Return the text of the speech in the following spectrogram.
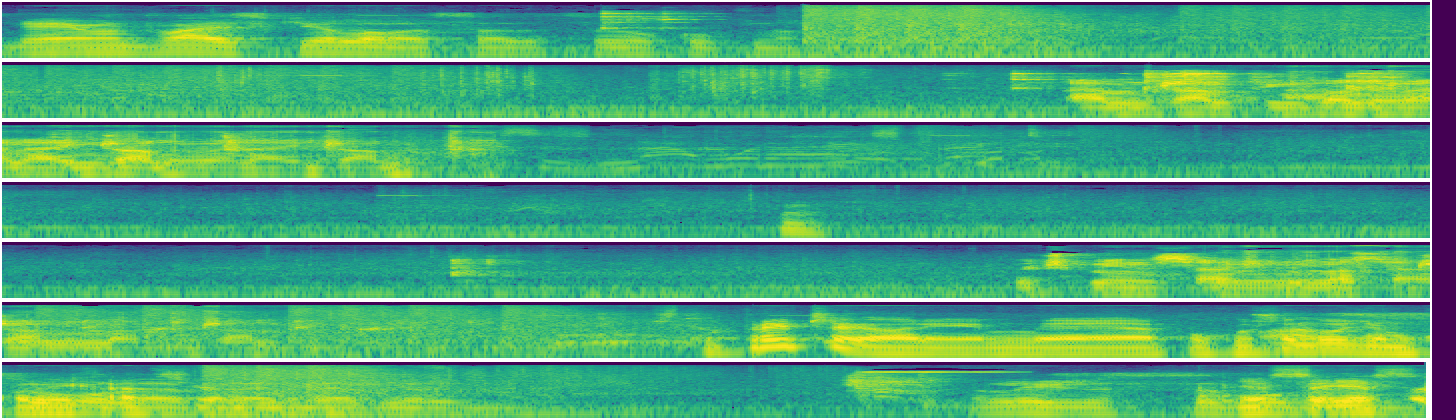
Ja imam 20 killova sad, sve ukupno. I'm jumping only when I jump, when I jump. This is not what I expected. Which means I'm not jumping, not jumping. Što pričaju oni, pokušam da uđem u komunikaciju. Liže se sa Jesu,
